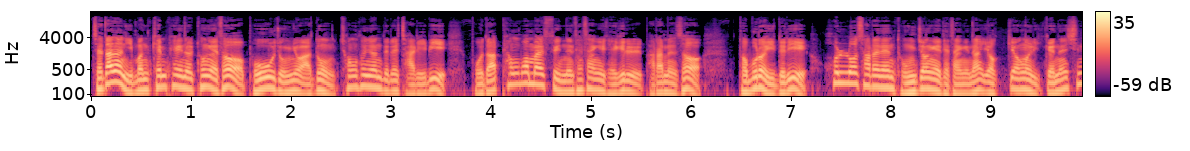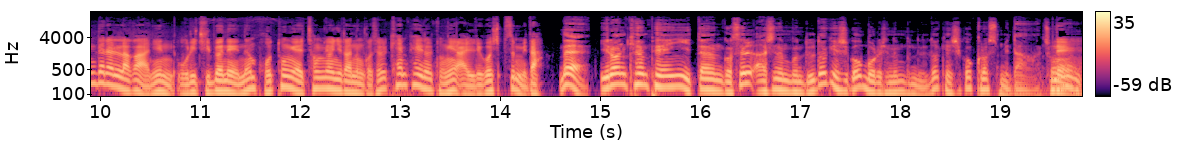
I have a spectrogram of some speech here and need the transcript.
재단은 이번 캠페인을 통해서 보호 종료 아동, 청소년들의 자립이 보다 평범할 수 있는 세상이 되기를 바라면서 더불어 이들이 홀로 살아낸 동정의 대상이나 역경을 이겨낸 신데렐라가 아닌 우리 주변에 있는 보통의 청년이라는 것을 캠페인을 통해 알리고 싶습니다. 네, 이런 캠페인이 있다는 것을 아시는 분들도 계시고 모르시는 분들도 계시고 그렇습니다. 저는 네.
